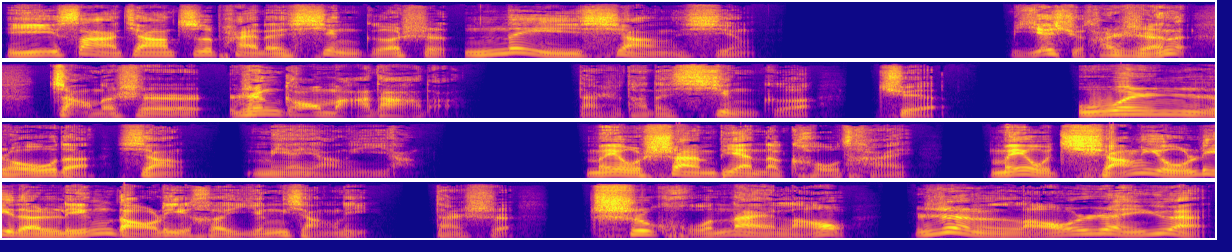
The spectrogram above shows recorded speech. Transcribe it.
以撒家支派的性格是内向型。也许他人长得是人高马大的，但是他的性格却温柔的像绵羊一样，没有善变的口才，没有强有力的领导力和影响力，但是吃苦耐劳、任劳任怨、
